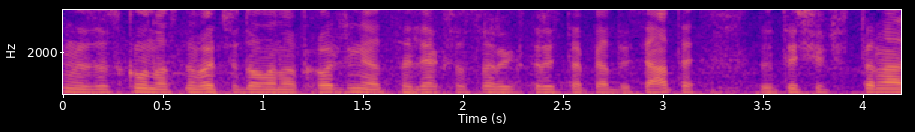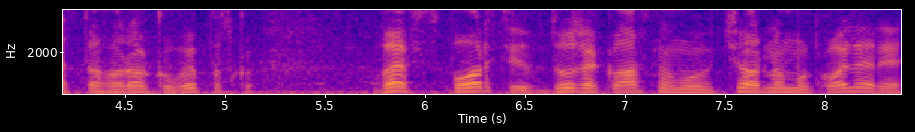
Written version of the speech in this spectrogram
На зв'язку у нас нове чудове надходження. Це Lexus RX 350 2014 року випуску. В спорті в дуже класному чорному кольорі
